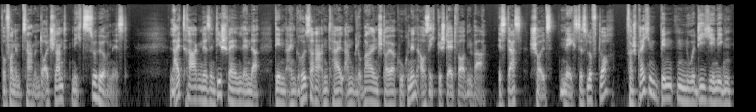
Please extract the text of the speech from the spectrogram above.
wovon im zahmen Deutschland nichts zu hören ist. Leidtragende sind die Schwellenländer, denen ein größerer Anteil am globalen Steuerkuchen in Aussicht gestellt worden war. Ist das Scholz nächstes Luftloch? Versprechen binden nur diejenigen,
